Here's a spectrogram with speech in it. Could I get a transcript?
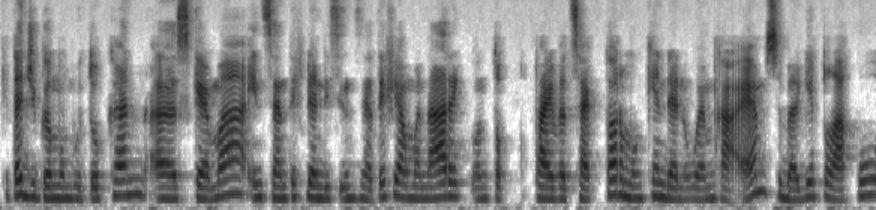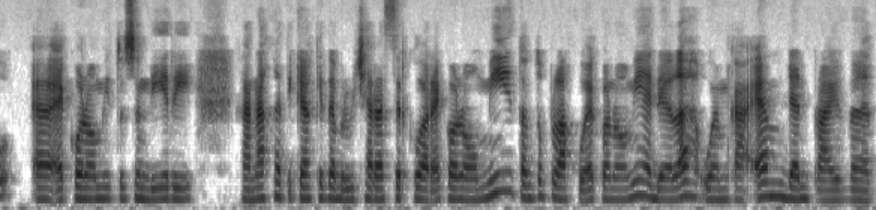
kita juga membutuhkan uh, skema insentif dan disinsentif yang menarik untuk private sector mungkin dan UMKM sebagai pelaku uh, ekonomi itu sendiri. Karena ketika kita berbicara circular ekonomi, tentu pelaku ekonomi adalah UMKM dan private.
